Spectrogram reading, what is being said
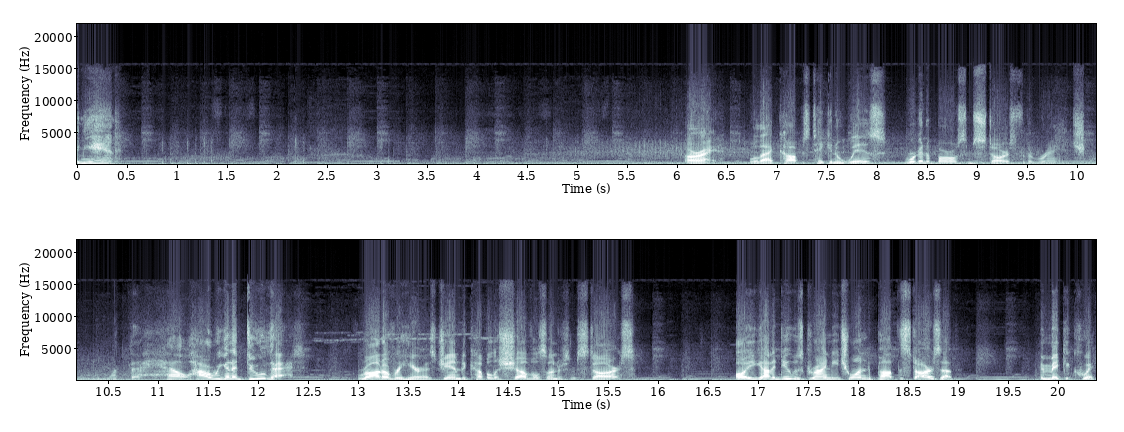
Give me a hand. All right, well that cop is taking a whiz. We're gonna borrow some stars for the ranch. What the hell? How are we gonna do that? Rod over here has jammed a couple of shovels under some stars. All you gotta do is grind each one to pop the stars up. And make it quick.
